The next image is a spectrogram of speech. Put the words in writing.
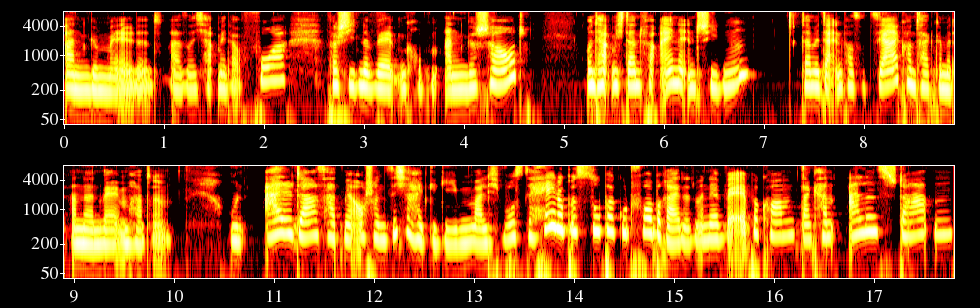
angemeldet. Also ich habe mir davor verschiedene Welpengruppen angeschaut und habe mich dann für eine entschieden, damit er einfach Sozialkontakte mit anderen Welpen hatte. Und all das hat mir auch schon Sicherheit gegeben, weil ich wusste, hey, du bist super gut vorbereitet. Wenn der Welpe kommt, dann kann alles starten.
